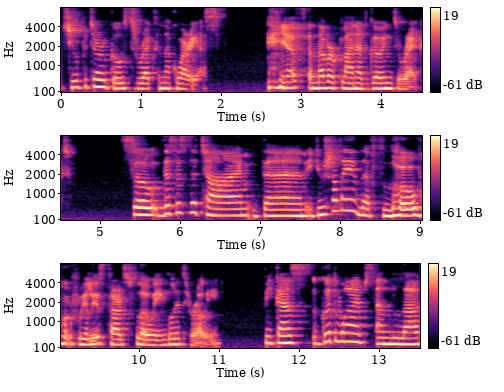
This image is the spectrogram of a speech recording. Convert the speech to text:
Jupiter goes direct in Aquarius. yes, another planet going direct. So, this is the time then usually the flow really starts flowing literally because good vibes and luck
